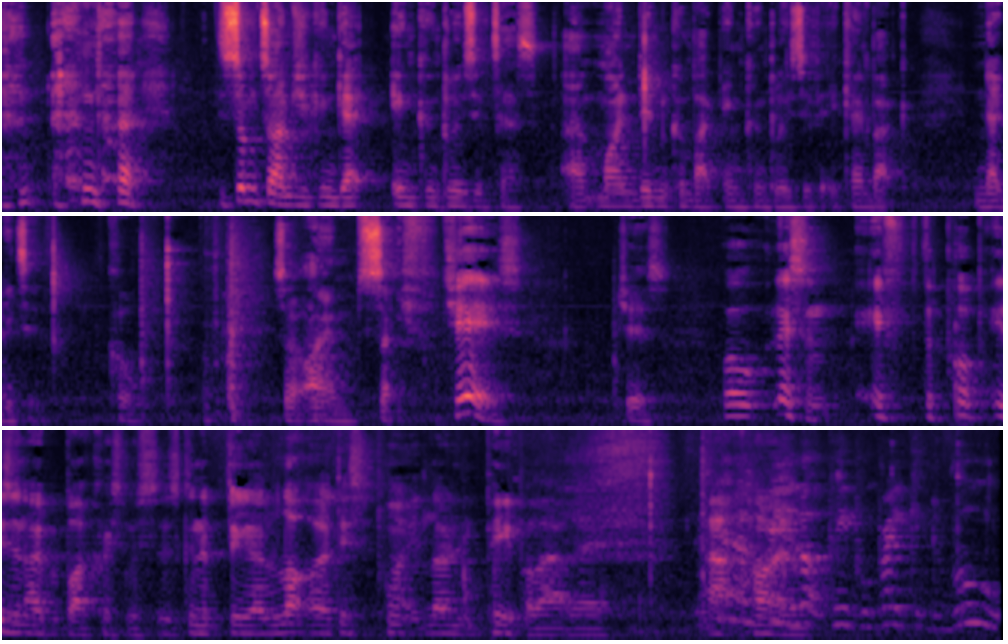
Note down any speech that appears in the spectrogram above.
sometimes you can get inconclusive tests. Um, mine didn't come back inconclusive; it came back negative. Cool. So I am safe. Cheers. Cheers. Well, listen. If the pub isn't open by Christmas, there's going to be a lot of disappointed, lonely people out there. There's At going to be home. a lot of people breaking the rules.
